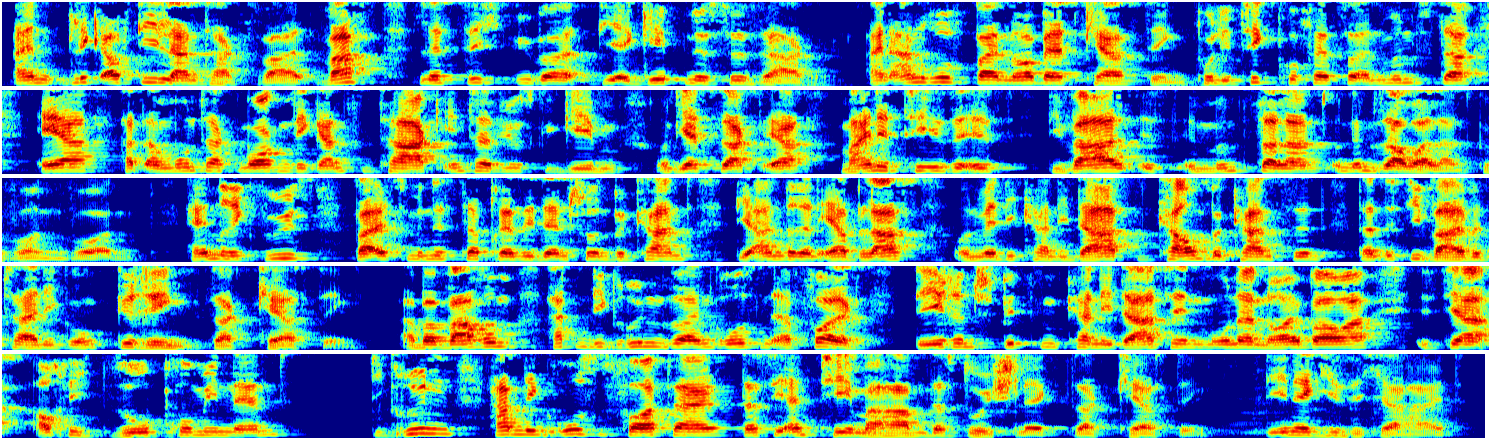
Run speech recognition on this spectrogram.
Ein Blick auf die Landtagswahl. Was lässt sich über die Ergebnisse sagen? Ein Anruf bei Norbert Kersting, Politikprofessor in Münster. Er hat am Montagmorgen den ganzen Tag Interviews gegeben und jetzt sagt er, meine These ist, die Wahl ist im Münsterland und im Sauerland gewonnen worden. Henrik Wüst war als Ministerpräsident schon bekannt, die anderen eher blass und wenn die Kandidaten kaum bekannt sind, dann ist die Wahlbeteiligung gering, sagt Kersting. Aber warum hatten die Grünen so einen großen Erfolg? Deren Spitzenkandidatin Mona Neubauer ist ja auch nicht so prominent. Die Grünen haben den großen Vorteil, dass sie ein Thema haben, das durchschlägt, sagt Kersting. Die Energiesicherheit.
